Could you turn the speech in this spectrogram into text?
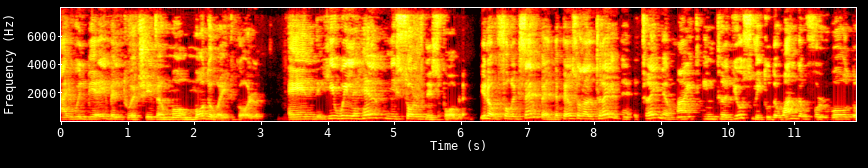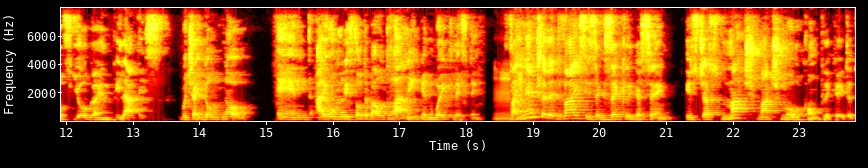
I will be able to achieve a more moderate goal and he will help me solve this problem. You know, for example, the personal trainer, trainer might introduce me to the wonderful world of yoga and Pilates, which I don't know. And I only thought about running and weightlifting. Mm-hmm. Financial advice is exactly the same. It's just much, much more complicated.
